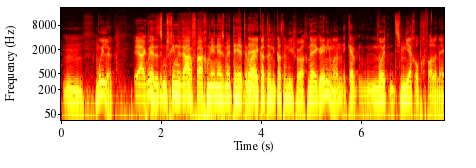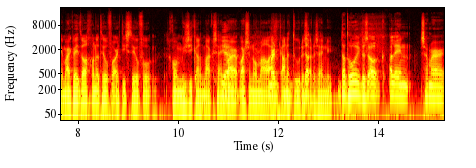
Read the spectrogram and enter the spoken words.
Mm, moeilijk. Ja, ik weet het. is misschien een rare vraag om je ineens mee te hitten, Nee, maar... ik had, hem, ik had hem niet verwacht. Nee, ik weet niet, man. Ik heb nooit... Het is me niet echt opgevallen, nee. Maar ik weet wel gewoon dat heel veel artiesten heel veel gewoon muziek aan het maken zijn. Ja. Waar, waar ze normaal Maar eigenlijk aan het toeren zouden zijn nu. Dat hoor ik dus ook. Alleen, zeg maar,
